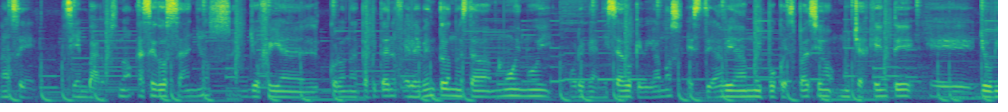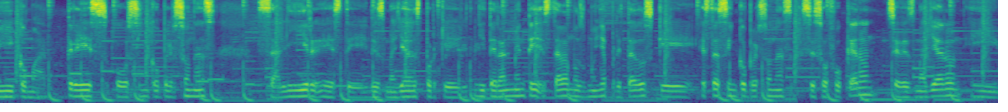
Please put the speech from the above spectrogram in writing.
no sé, 100 varos, ¿no? Hace dos años yo fui al Corona Capital. El evento no estaba muy, muy organizado, que digamos. Este, había muy poco espacio, mucha gente. Eh, yo vi como a tres o cinco personas salir este, desmayadas porque literalmente estábamos muy apretados que estas cinco personas se sofocaron, se desmayaron y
